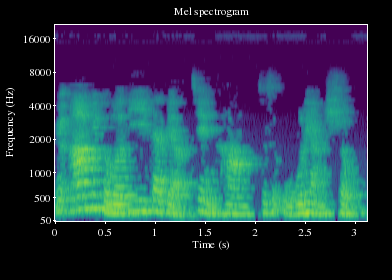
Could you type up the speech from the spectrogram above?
因为阿弥陀佛第一代表健康，就是无量寿，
